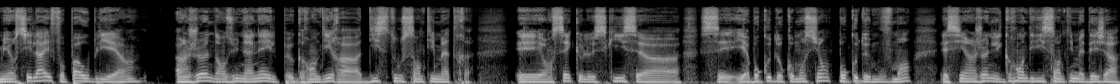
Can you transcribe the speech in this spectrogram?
Mais aussi là, il faut pas oublier, hein, un jeune, dans une année, il peut grandir à 10-12 cm. Et on sait que le ski, euh, il y a beaucoup de locomotion, beaucoup de mouvements. Et si un jeune, il grandit 10 cm déjà,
